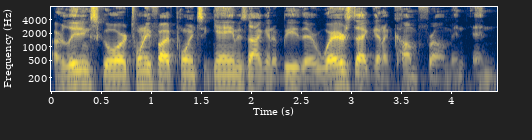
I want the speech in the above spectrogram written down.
our leading scorer, 25 points a game, is not going to be there. Where's that going to come from? And, and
